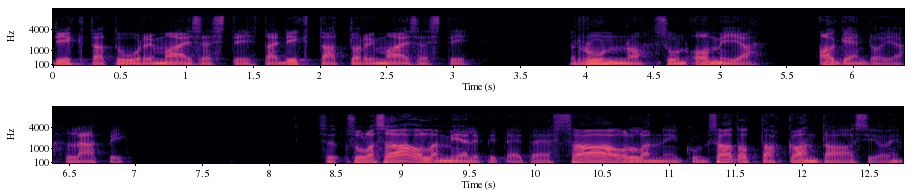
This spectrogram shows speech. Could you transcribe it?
diktatuurimaisesti tai diktaattorimaisesti runno sun omia agendoja läpi. Se, sulla saa olla mielipiteitä ja saa olla niin kuin, saat ottaa kantaa asioihin,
